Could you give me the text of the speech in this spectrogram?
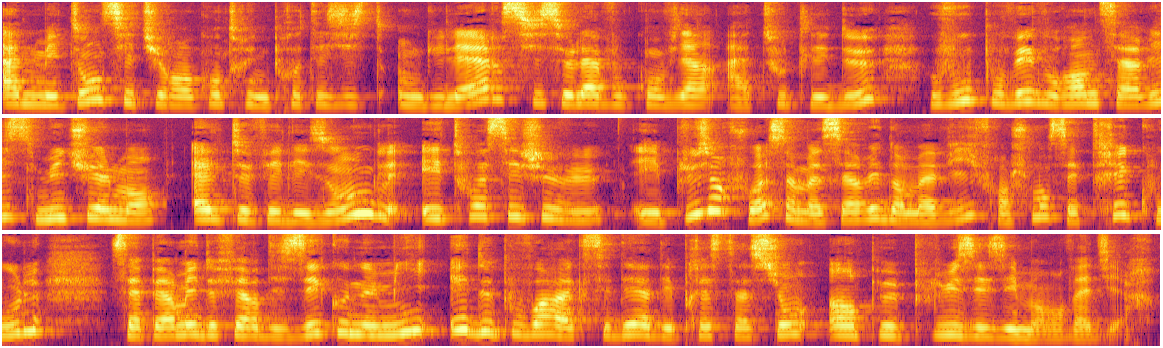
Admettons, si tu rencontres une prothésiste ongulaire, si cela vous convient à toutes les deux, vous pouvez vous rendre service mutuellement. Elle te fait les ongles et toi ses cheveux. Et plusieurs fois, ça m'a servi dans ma vie, franchement c'est très cool. Ça permet de faire des économies et de pouvoir accéder à des prestations un peu plus aisément, on va dire.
